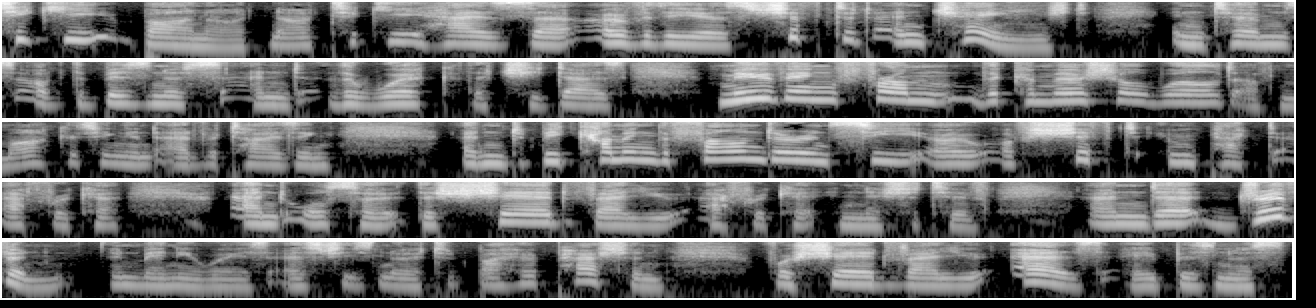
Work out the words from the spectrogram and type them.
Tiekie Barnard. Now, Tiekie has uh, over the years shifted and changed in terms of the business and the work that she does, moving from the commercial world of marketing and advertising and becoming the founder and CEO of Shift Impact Africa and also the Shared Value Africa initiative. And uh, driven in many ways, as she's noted, by her passion for shared value as a business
